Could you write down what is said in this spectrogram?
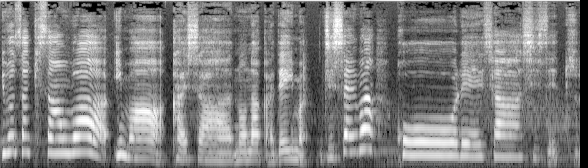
岩崎さんは今会社の中で今実際は高齢者施設っ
